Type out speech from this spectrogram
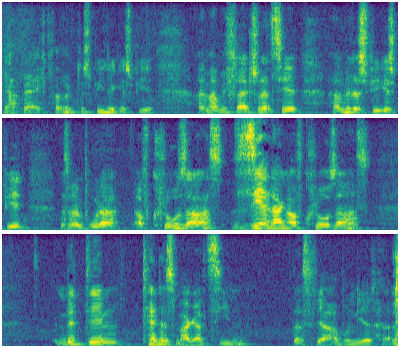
Ja, haben wir echt verrückte Spiele gespielt. Einmal habe ich vielleicht schon erzählt, haben wir das Spiel gespielt, dass mein Bruder auf Klo saß, sehr lange auf Klo saß, mit dem Tennismagazin, das wir abonniert hatten.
